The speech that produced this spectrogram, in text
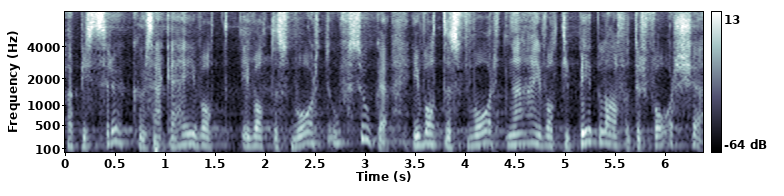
etwas zurück und sagen, hey, ich will, ich will das Wort aufsuchen, ich will das Wort nehmen, ich will die Bibel erforschen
